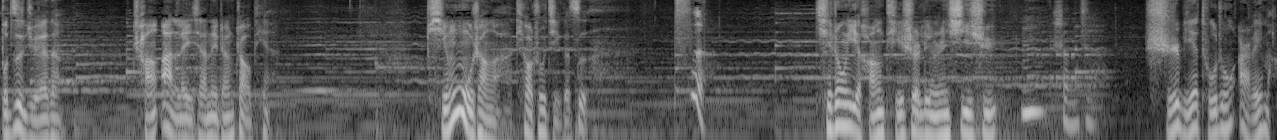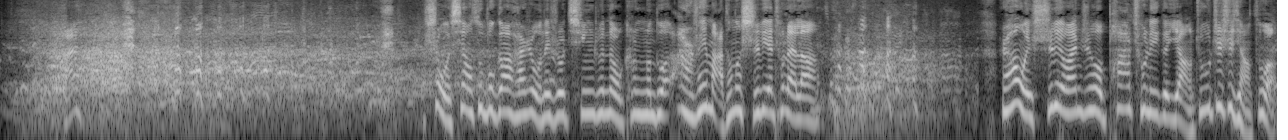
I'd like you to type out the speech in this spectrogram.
不自觉的长按了一下那张照片，屏幕上啊跳出几个字，字，其中一行提示令人唏嘘：嗯，什么字？识别图中二维码。哎，是我像素不高，还是我那时候青春痘坑坑多，二维码都能识别出来了？然后我识别完之后，啪出了一个养猪知识讲座。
